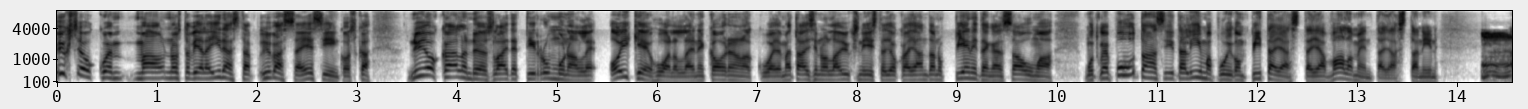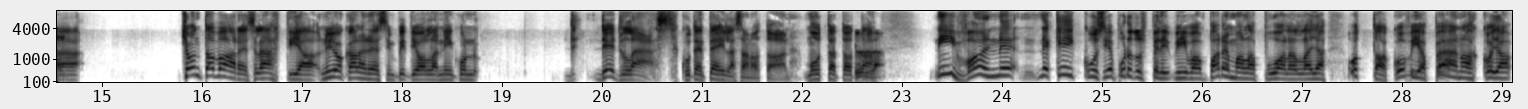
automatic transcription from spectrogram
yksi joukkue mä nostan vielä idästä hyvässä esiin, koska New York Islanders laitettiin rummunalle oikein huolella ennen kauden alkua, ja mä taisin olla yksi niistä, joka ei antanut pienitenkään saumaa. Mutta kun me puhutaan siitä liimapuikon pitäjästä ja valmentajasta, niin Mm-hmm. ää, John Tavares lähti ja New York Islandersin piti olla niin kuin dead last, kuten teillä sanotaan. Mutta tota, Kyllä. niin vain ne, ne keikkuu siellä pudotuspeliviivan paremmalla puolella ja ottaa kovia päänahkoja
